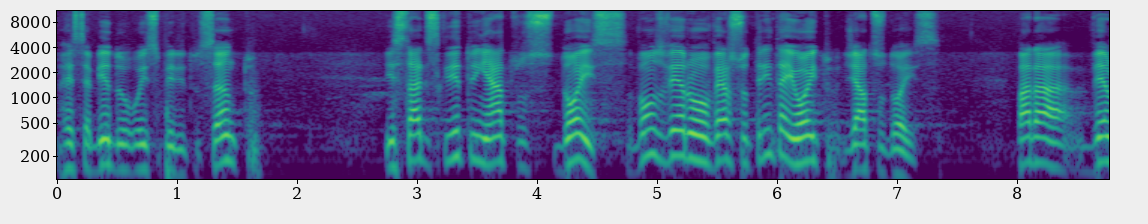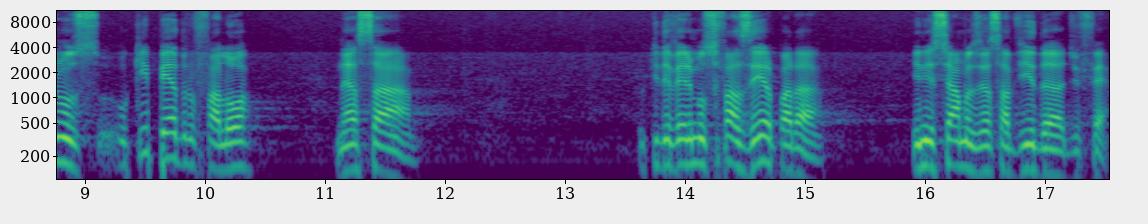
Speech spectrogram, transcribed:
recebido o Espírito Santo, está descrito em Atos 2. Vamos ver o verso 38 de Atos 2, para vermos o que Pedro falou nessa. o que deveríamos fazer para iniciarmos essa vida de fé.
